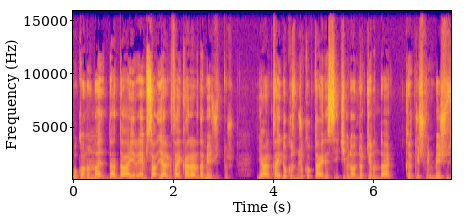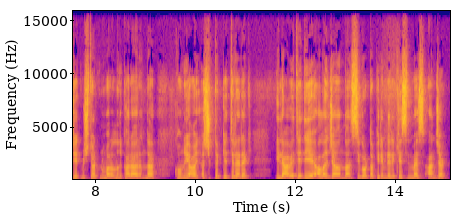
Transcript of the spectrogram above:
Bu konuda dair emsal Yargıtay kararı da mevcuttur. Yargıtay 9. Hukuk Dairesi 2014 yılında 43574 numaralı kararında konuya açıklık getirerek ilave hediye alacağından sigorta primleri kesilmez. Ancak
